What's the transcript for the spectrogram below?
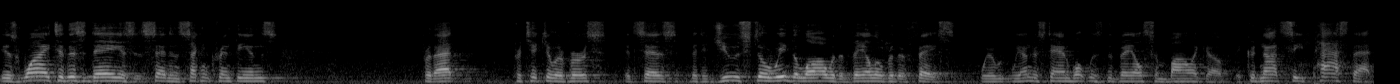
It is why to this day, as it said in 2 Corinthians, for that particular verse, it says that the Jews still read the law with a veil over their face. We, we understand what was the veil symbolic of. They could not see past that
